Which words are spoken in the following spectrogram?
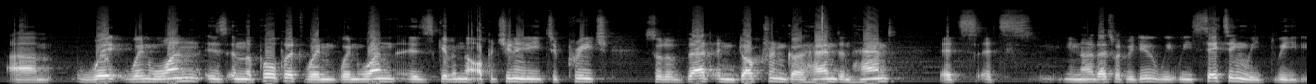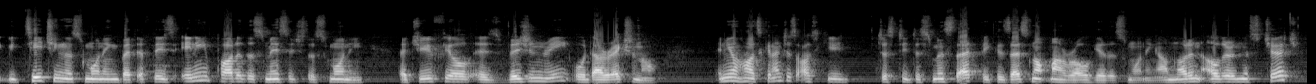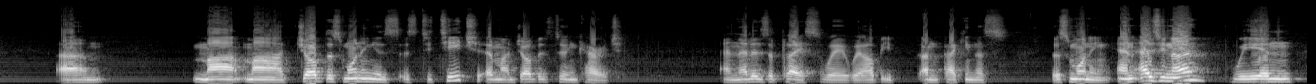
Um, when one is in the pulpit, when, when one is given the opportunity to preach, sort of that and doctrine go hand in hand. It's, it's you know, that's what we do. We, we setting, we, we, we teaching this morning, but if there's any part of this message this morning that you feel is visionary or directional, in your hearts, can I just ask you just to dismiss that? Because that's not my role here this morning. I'm not an elder in this church. Um, my, my job this morning is, is to teach, and my job is to encourage. And that is a place where, where I'll be unpacking this this morning. And as you know, we're in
